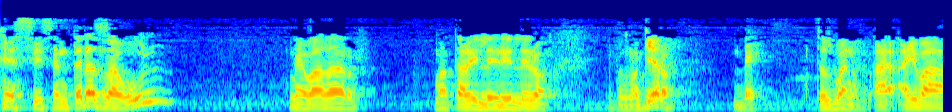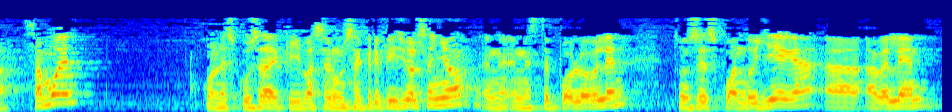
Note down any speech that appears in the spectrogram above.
si se entera Saúl, me va a dar matar y leer y leer. Y pues no quiero, ve. Entonces, bueno, ahí va Samuel, con la excusa de que iba a hacer un sacrificio al Señor en, este pueblo de Belén. Entonces, cuando llega a, Belén,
